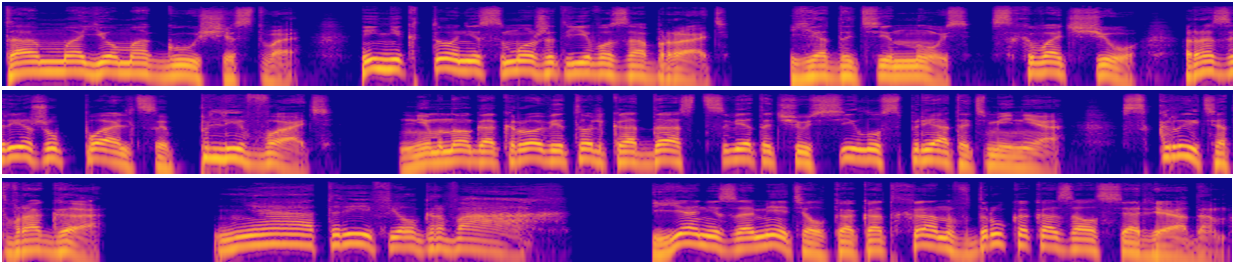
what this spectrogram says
Там мое могущество, и никто не сможет его забрать. Я дотянусь, схвачу, разрежу пальцы, плевать. Немного крови только даст Светочу силу спрятать меня, скрыть от врага. «Нет, Рифилгрвах!» Я не заметил, как Атхан вдруг оказался рядом.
